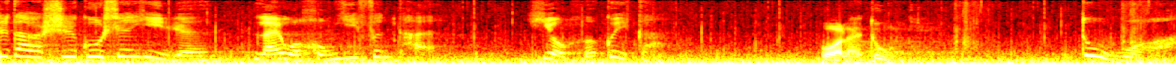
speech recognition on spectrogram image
不知大师孤身一人来我红衣分坛，有何贵干？我来渡你。渡我？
